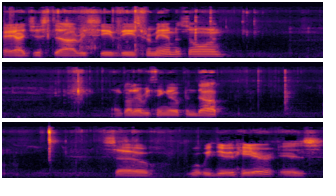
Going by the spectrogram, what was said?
Okay, I just uh, received these from Amazon. I got everything opened up. So what we do here is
